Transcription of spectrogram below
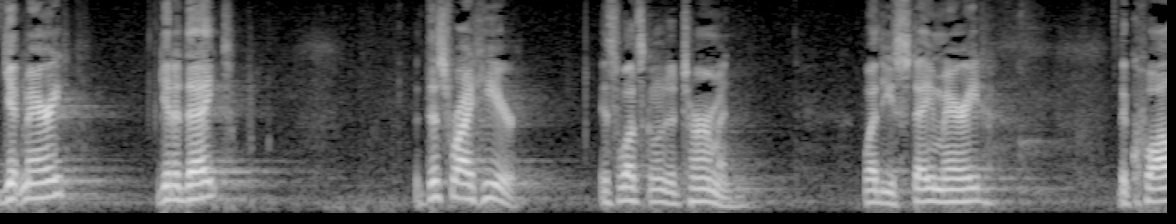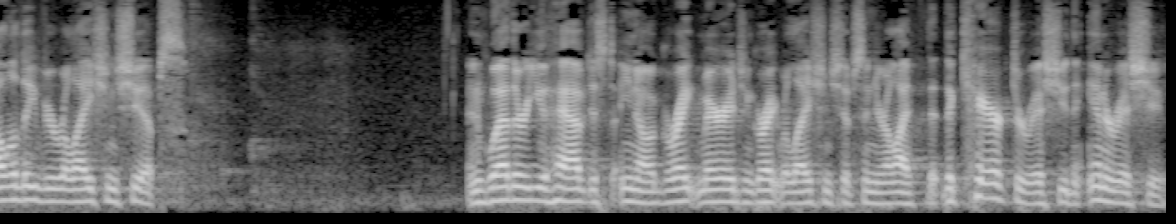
get married, get a date. But this right here is what's going to determine whether you stay married, the quality of your relationships, and whether you have just you know a great marriage and great relationships in your life the, the character issue the inner issue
